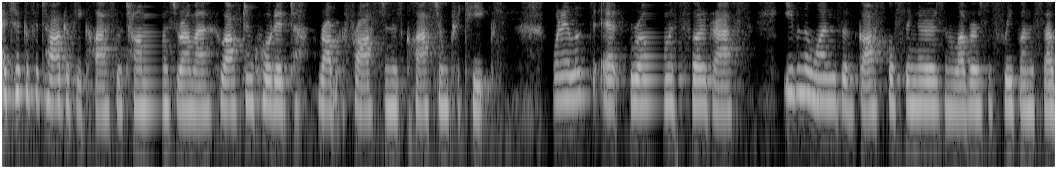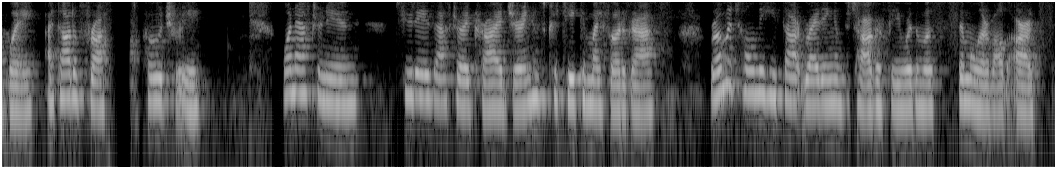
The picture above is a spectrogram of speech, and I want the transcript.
I took a photography class with Thomas Roma, who often quoted Robert Frost in his classroom critiques. When I looked at Roma's photographs, even the ones of gospel singers and lovers asleep on the subway, I thought of Frost's poetry. One afternoon, two days after I cried during his critique of my photographs, Roma told me he thought writing and photography were the most similar of all the arts.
